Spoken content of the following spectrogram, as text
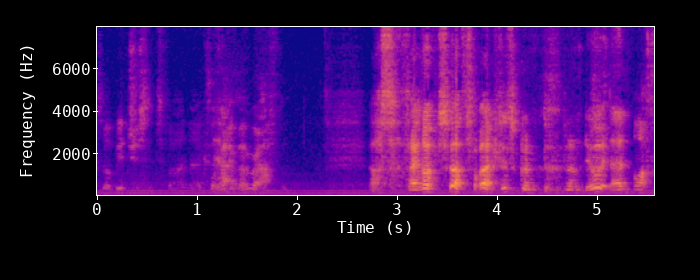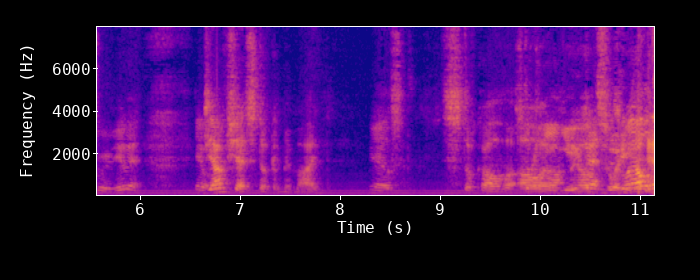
so it'll be interesting to find out because Yeah. I can't remember half of them. That's, the thing, that's why I just couldn't, couldn't do it then. I'll have to review it. Yeah, well, Jam Shed stuck in my mind. Yeah, it'll st- Stuck all, stuck all in you my old guys as well.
